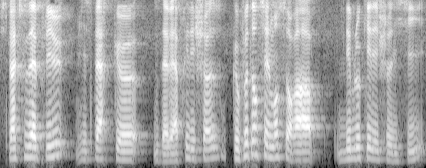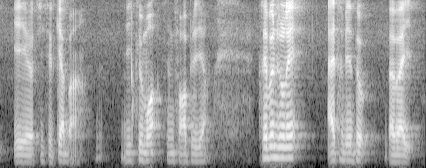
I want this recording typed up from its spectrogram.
J'espère que ça vous a plu, j'espère que vous avez appris des choses, que potentiellement ça aura débloqué des choses ici. Et euh, si c'est le cas, ben, dites-le moi, ça me fera plaisir. Très bonne journée, à très bientôt. Bye bye.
